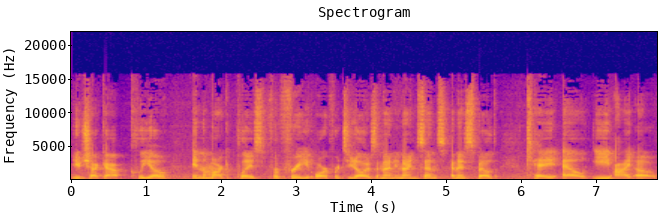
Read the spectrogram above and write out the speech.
you check out Kleio in the marketplace for free or for $2.99, and it's spelled K-L-E-I-O.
